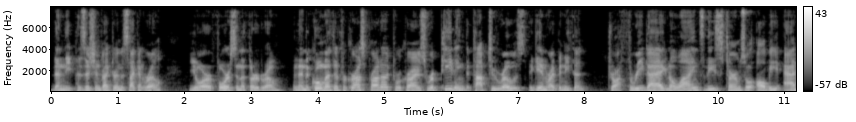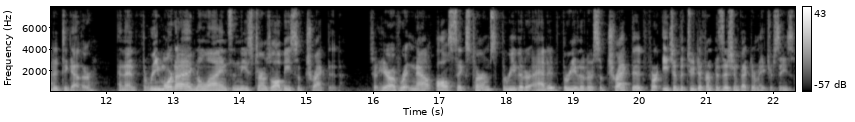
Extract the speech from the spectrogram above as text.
then the position vector in the second row, your force in the third row, and then the cool method for cross product requires repeating the top two rows again right beneath it. Draw three diagonal lines, these terms will all be added together, and then three more diagonal lines, and these terms will all be subtracted. So here I've written out all six terms, three that are added, three that are subtracted for each of the two different position vector matrices.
